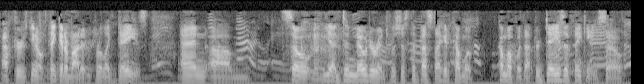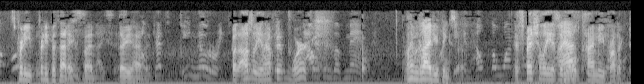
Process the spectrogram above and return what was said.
after you know thinking about it for like days, and um. So mm-hmm. yeah denodorant was just the best I could come up come up with after days of thinking. So it's pretty pretty pathetic, but there you have it. But oddly enough, it works. Thousands of men. I'm glad you think so. It can help the one especially as an old timey product.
